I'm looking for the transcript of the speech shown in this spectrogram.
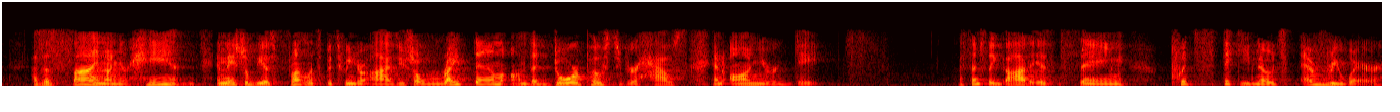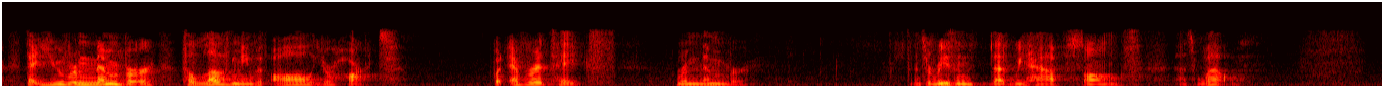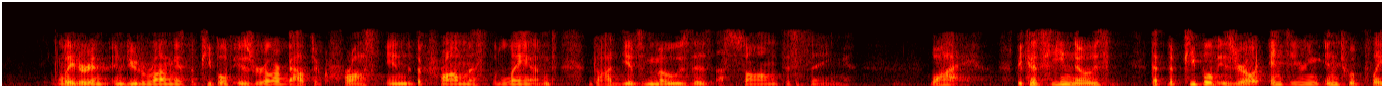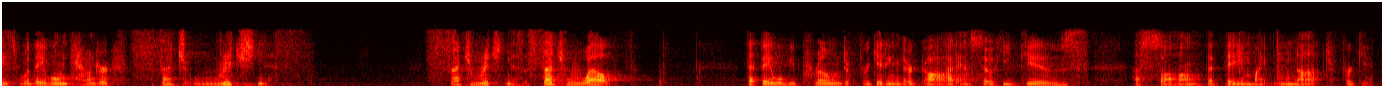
as a sign on your hand, and they shall be as frontlets between your eyes. You shall write them on the doorposts of your house and on your gates. Essentially, God is saying, put sticky notes everywhere that you remember to love me with all your heart. Whatever it takes, remember. It's a reason that we have songs as well later in, in, Deuteronomy, as the people of Israel are about to cross into the promised land, God gives Moses a song to sing. Why? Because he knows that the people of Israel are entering into a place where they will encounter such richness, such richness, such wealth, that they will be prone to forgetting their God. And so he gives a song that they might not forget.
